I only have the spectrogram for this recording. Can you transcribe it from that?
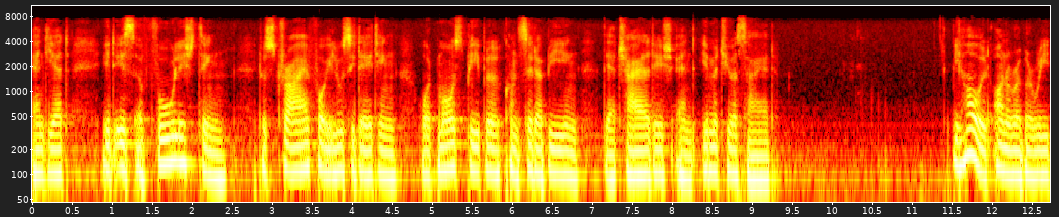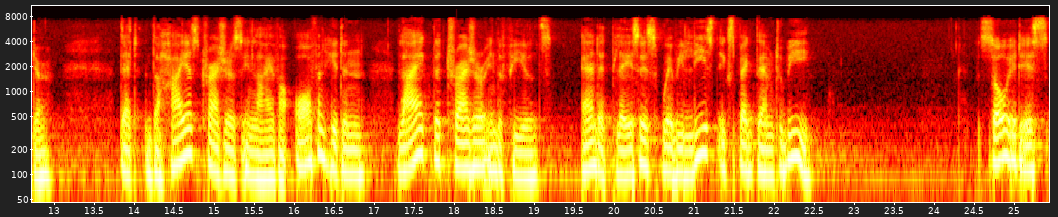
And yet, it is a foolish thing to strive for elucidating what most people consider being their childish and immature side. Behold, honorable reader, that the highest treasures in life are often hidden like the treasure in the fields and at places where we least expect them to be. So it is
